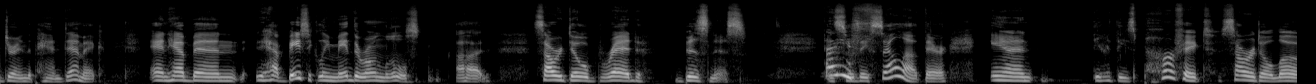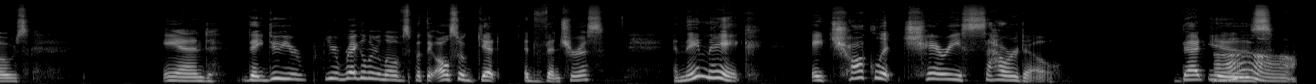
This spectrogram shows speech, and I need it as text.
during the pandemic and have been have basically made their own little uh sourdough bread business. And so they sell out there and they're these perfect sourdough loaves and they do your your regular loaves but they also get adventurous and they make a chocolate cherry sourdough that is Ah.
